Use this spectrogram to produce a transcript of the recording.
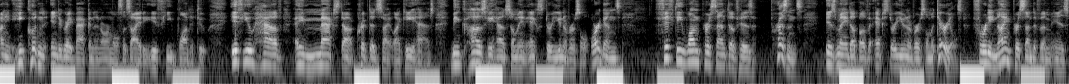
I mean, he couldn't integrate back into normal society if he wanted to. If you have a maxed out cryptid sight like he has, because he has so many extra universal organs, 51% of his presence is made up of extra universal materials. 49% of him is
